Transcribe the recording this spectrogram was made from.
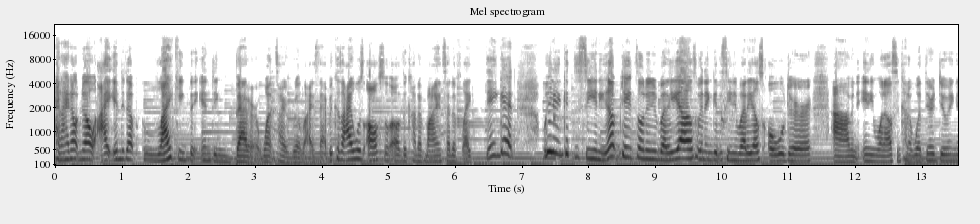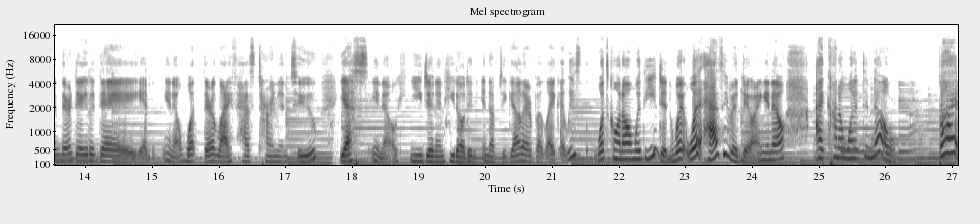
and I don't know, I ended up liking the ending better once I realized that because I was also of the kind of mindset of like, dang it, we didn't get to see any updates on anybody else. We didn't get to see anybody else older um, and anyone else and kind of what they're doing in their day to day and, you know, what their life has turned into. Yes, you know, Yijin and Hee-do didn't end up together, but like at least what's going on with Yijin? What, what has he been doing? You know, I kind of wanted to know. But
